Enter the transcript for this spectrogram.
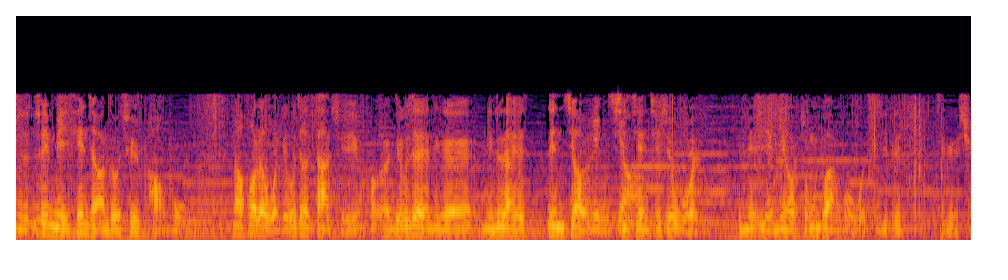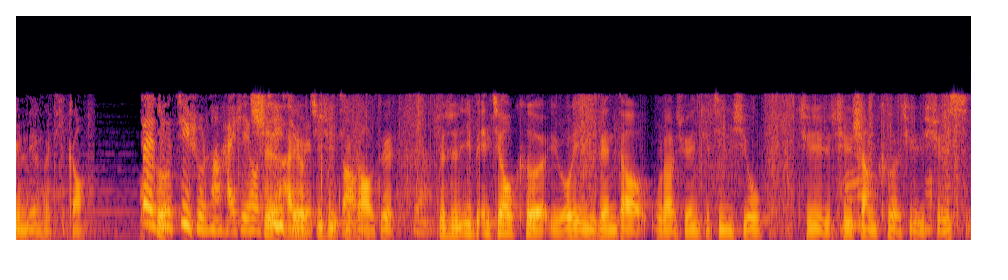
嗯。所以每天早上都去跑步。那后来我留在大学以后，呃，留在那个民族大学任教期间，其实我。没也没有中断过我自己的这个训练和提高，在这个技术上还是要是还要继续提高，对，就是一边教课，我也一边到舞蹈学院去进修，去去上课去学习。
